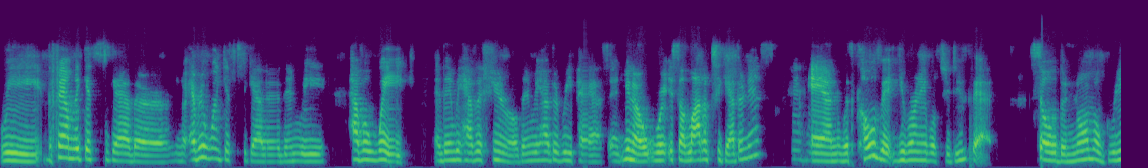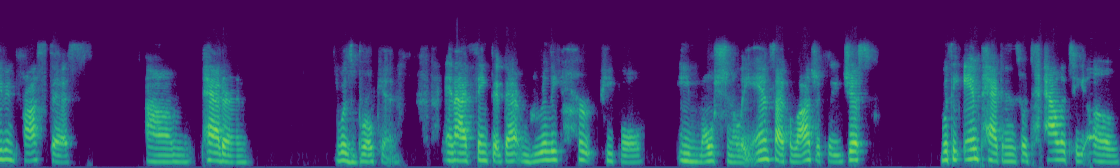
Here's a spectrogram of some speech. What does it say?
we the family gets together you know everyone gets together then we have a wake and then we have the funeral then we have the repast and you know where it's a lot of togetherness. Mm-hmm. and with covid you weren't able to do that. So the normal grieving process um, pattern was broken. And i think that that really hurt people emotionally and psychologically just with the impact and the totality of,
